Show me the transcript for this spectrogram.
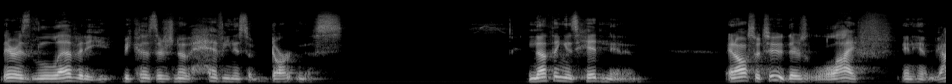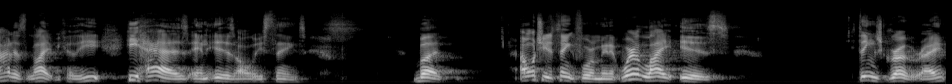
There is levity because there's no heaviness of darkness. Nothing is hidden in him. And also, too, there's life in him. God is light because he, he has and is all these things. But I want you to think for a minute where light is, things grow, right?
